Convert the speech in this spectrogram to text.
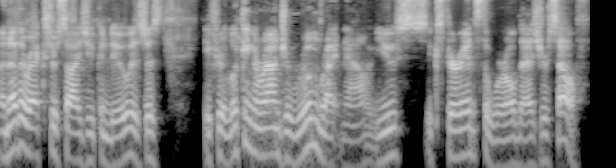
Another exercise you can do is just if you're looking around your room right now, you experience the world as yourself.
